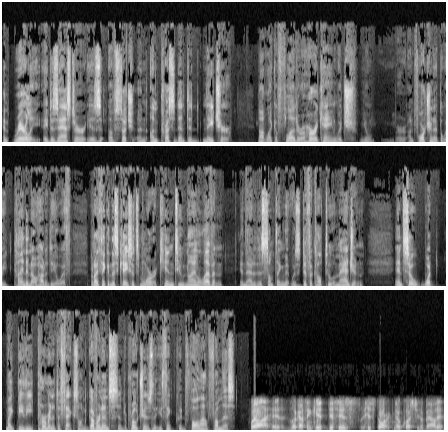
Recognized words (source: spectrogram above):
And rarely a disaster is of such an unprecedented nature, not like a flood or a hurricane, which you know are unfortunate, but we kind of know how to deal with. But I think in this case, it's more akin to 9 11 in that it is something that was difficult to imagine. And so, what might be the permanent effects on governance and approaches that you think could fall out from this? Well, look, I think it, this is historic, no question about it.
